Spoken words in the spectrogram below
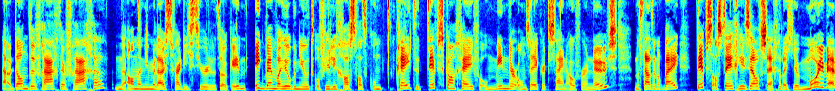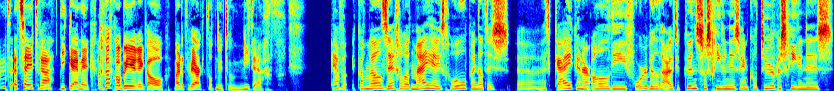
Nou, dan de vraag der vragen. Een anonieme luisteraar die stuurde het ook in. Ik ben wel heel benieuwd of jullie gast wat concrete tips kan geven om minder onzeker te zijn over een neus. En dan staat er nog bij: tips als tegen jezelf zeggen dat je mooi bent, et cetera. Die ken ik. Probeer ik al, maar dat werkt tot nu toe niet echt. ja, ik kan wel zeggen wat mij heeft geholpen. En dat is eh, het kijken naar al die voorbeelden uit de kunstgeschiedenis en cultuurgeschiedenis.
